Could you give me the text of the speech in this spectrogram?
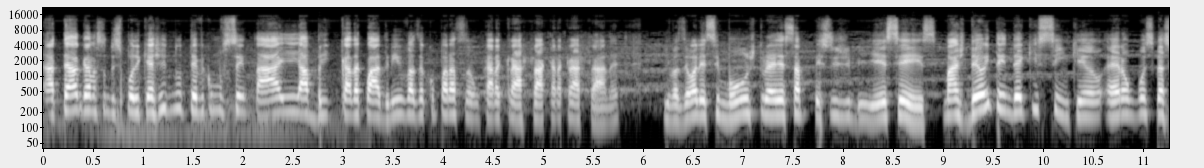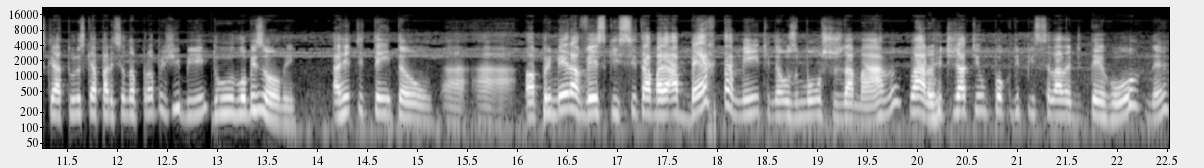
até a gravação desse podcast, a gente não teve como sentar e abrir cada quadrinho e fazer a comparação. Cara crachá, cara crachá, né? e fazer, olha, esse monstro é essa, esse gibi, esse é esse. Mas deu a entender que sim, que eram algumas das criaturas que apareciam no próprio gibi do lobisomem a gente tem então a, a, a, primeira vez que se trabalha abertamente né, os monstros da Marvel. Claro, a gente já tinha um pouco de pincelada de terror, né?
